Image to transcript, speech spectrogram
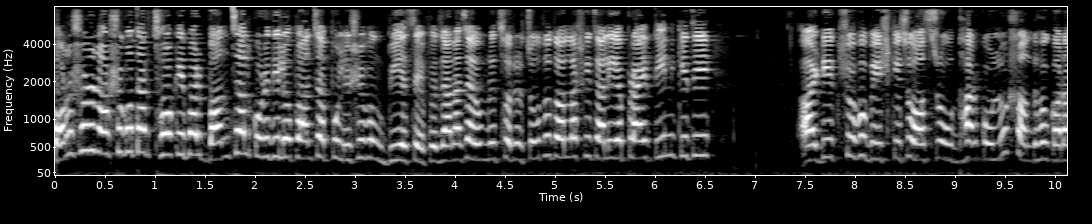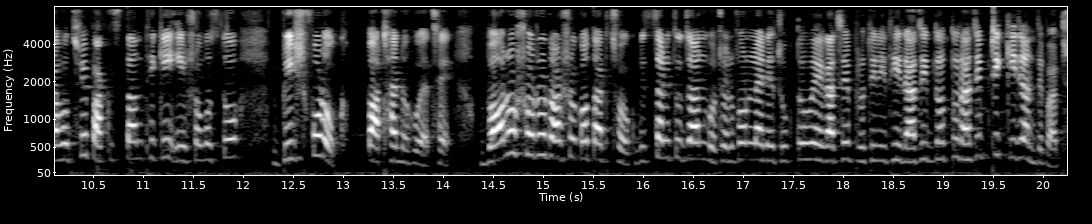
বড়সড় নাশকতার ছক এবার বানচাল করে দিল পাঞ্জাব পুলিশ এবং বিএসএফ। জানা যায়, অমৃতসরের চৌথ তল্লাশি চালিয়ে প্রায় তিন কেজি আরডিএক্স সহ বেশ কিছু অস্ত্র উদ্ধার করল। সন্দেহ করা হচ্ছে, পাকিস্তান থেকে এই সমস্ত বিস্ফোরক পাঠানো হয়েছে। বড় সড় নাশকতার ছক। বিস্তারিত জানব। টেলিফোন লাইনে যুক্ত হয়ে গেছে প্রতিনিধি রাজীব দত্ত। রাজীব, ঠিক কি জানতে পারছ?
